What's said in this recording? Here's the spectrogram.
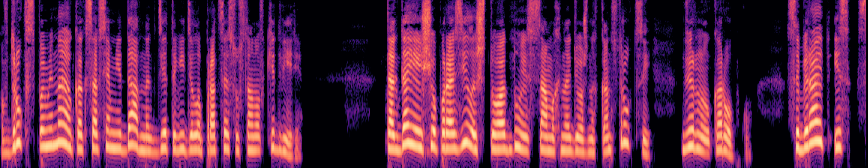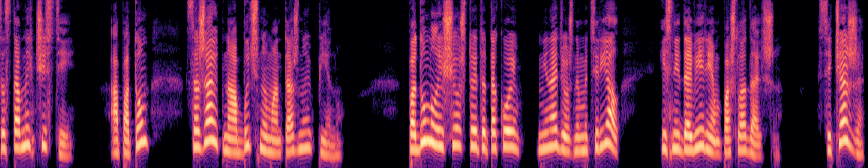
Вдруг вспоминаю, как совсем недавно где-то видела процесс установки двери. Тогда я еще поразилась, что одну из самых надежных конструкций, дверную коробку, собирают из составных частей, а потом сажают на обычную монтажную пену. Подумала еще, что это такой ненадежный материал, и с недоверием пошла дальше. Сейчас же,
